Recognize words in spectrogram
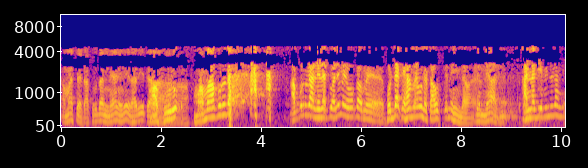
අමාසයට අකුරු දන්නේ නැහැ නේද හරියට අකුරු. මම අකුරු ද අකුරු දන්නේ නැතුව නෙමෙයි ඕක මේ පොඩ්ඩක් එහාම වුණ සවුත් වෙන හින්දා. දැන් මෙයා කන්නඩිය බින්දුනන්නේ.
